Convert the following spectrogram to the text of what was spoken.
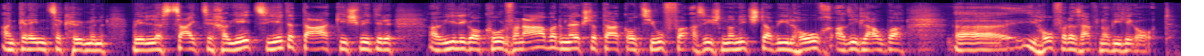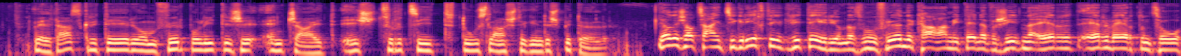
an Grenzen kommen, weil es zeigt sich auch jetzt, jeden Tag ist wieder eine willige Kurve aber am nächsten Tag geht sie auf, es ist noch nicht stabil hoch, also ich glaube, äh, ich hoffe, dass es einfach noch willig geht. Weil das Kriterium für politische Entscheid ist zurzeit die Auslastung in den Spitälern. Ja, das ist auch das einzige richtige Kriterium. Das, was wir früher hatten mit diesen verschiedenen R-Werten und so,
